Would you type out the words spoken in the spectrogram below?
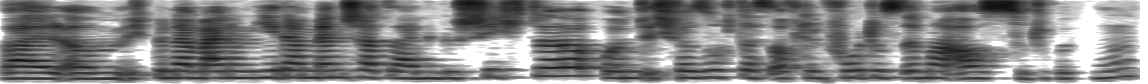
weil ähm, ich bin der Meinung, jeder Mensch hat seine Geschichte und ich versuche das auf den Fotos immer auszudrücken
